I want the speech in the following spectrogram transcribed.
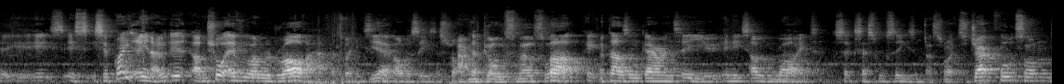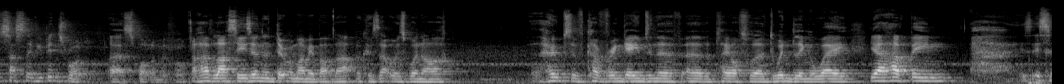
it's, it's, it's a great, you know, it, I'm sure everyone would rather have a 20 Yeah. goal a season striker. and goals from elsewhere. But it doesn't guarantee you, in its own No. right, a successful season. That's right. So, Jack, thoughts on Saturday? Have you been to uh, Spotland before? I have last season, and don't remind me about that because that was when our hopes of covering games in the uh, the playoffs were dwindling away. Yeah, I have been. It's, it's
